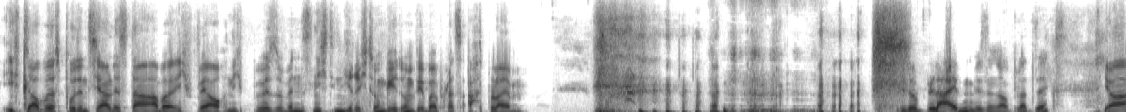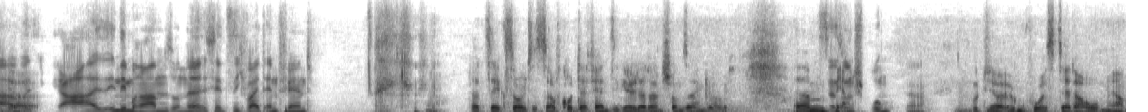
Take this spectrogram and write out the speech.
ich glaube, das Potenzial ist da, aber ich wäre auch nicht böse, wenn es nicht in die Richtung geht und wir bei Platz 8 bleiben. Wieso bleiben? Wir sind auf Platz 6. Ja, ja, aber ja, in dem Rahmen so, ne? Ist jetzt nicht weit entfernt. Platz 6 sollte es aufgrund der Fernsehgelder dann schon sein, glaube ich. Ähm, ist das ja. so ein Sprung? Ja. Gut. Ja, irgendwo ist der da oben, ja.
